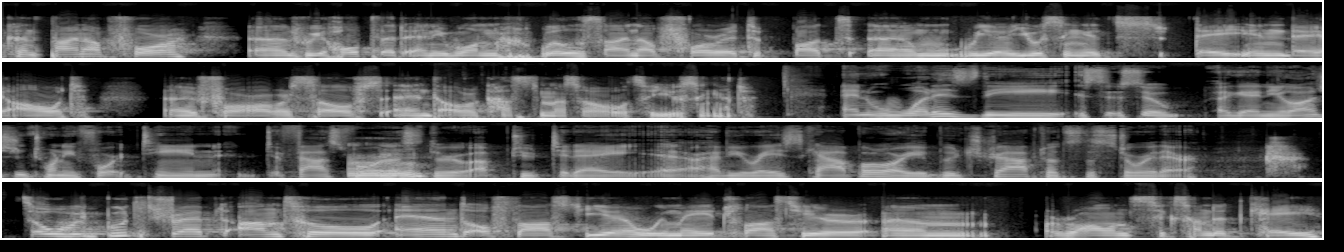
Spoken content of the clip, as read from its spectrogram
can sign up for, and we hope that anyone will sign up for it. But um, we are using it day in, day out uh, for ourselves, and our customers are also using it. And what is the so, so again? You launched in 2014. Fast forward us through up to today. Uh, have you raised capital? Are you bootstrapped? What's the story there? So we bootstrapped until end of last year. We made last year um, around 600k.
